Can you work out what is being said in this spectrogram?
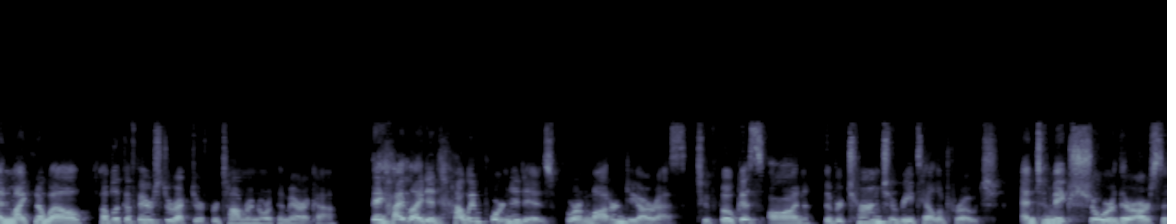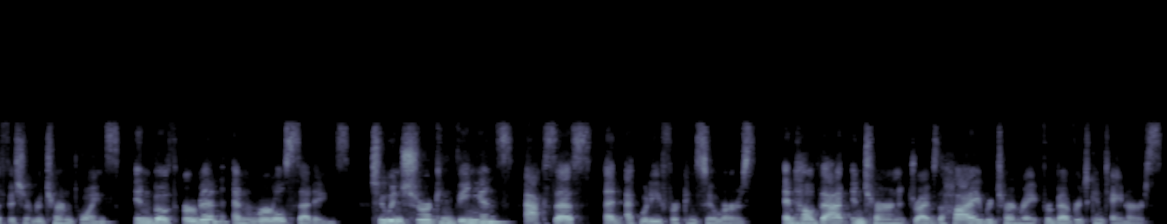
and Mike Noel, Public Affairs Director for Tomra North America. They highlighted how important it is for a modern DRS to focus on the return to retail approach and to make sure there are sufficient return points in both urban and rural settings to ensure convenience, access, and equity for consumers, and how that in turn drives a high return rate for beverage containers.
